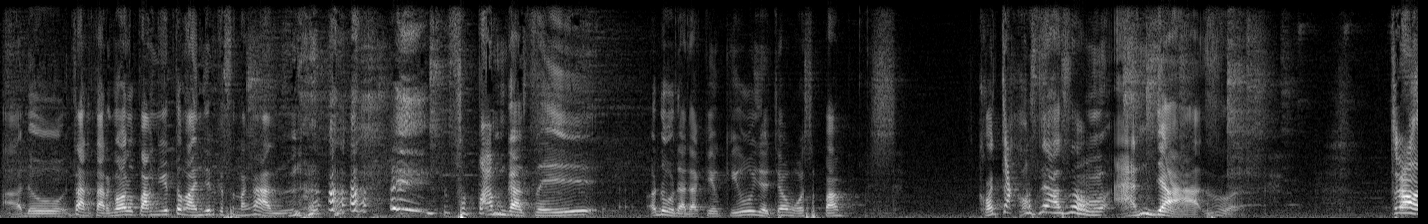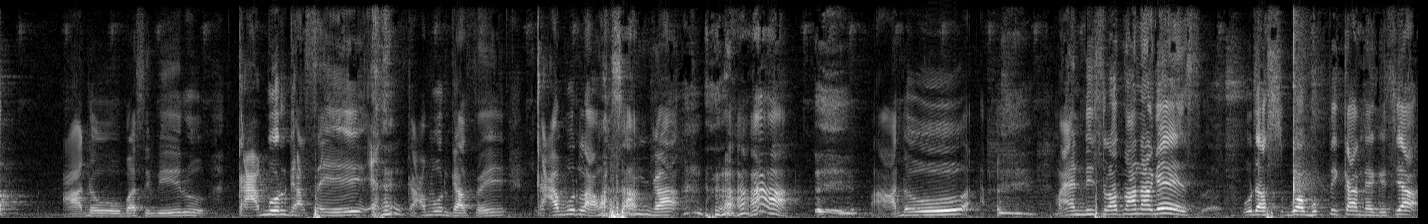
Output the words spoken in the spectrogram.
Aduh, ntar, ntar gue lupa ngitung anjir kesenangan Spam gak sih? Aduh, udah ada QQ ya coba mau spam Kocak kosnya asem Anjas Trot Aduh, masih biru Kabur gak sih? Kabur gak sih? Kabur lah, masa enggak? Aduh Main di slot mana guys? Udah gua buktikan ya guys ya.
